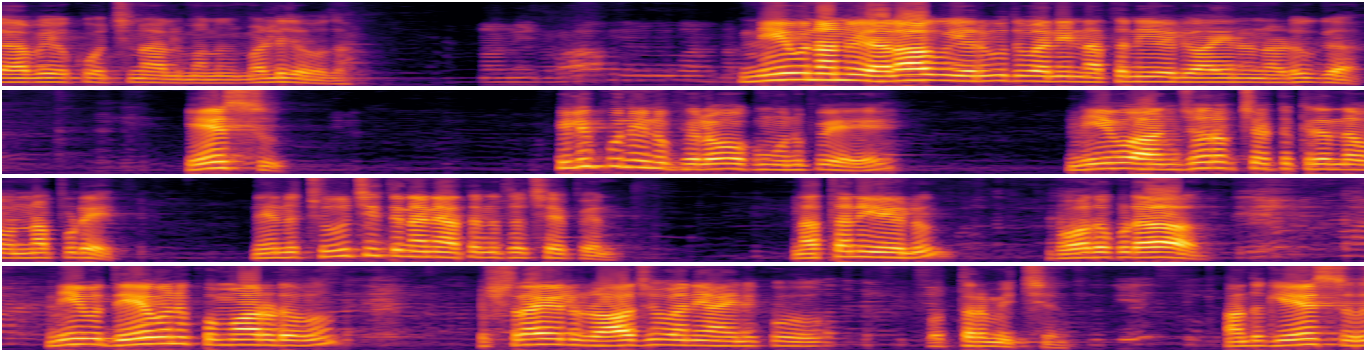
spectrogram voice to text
యాభై ఒక్క వచ్చినాలు మనం మళ్ళీ చదువుదాం. నీవు నన్ను ఎలాగూ ఎరుగుదు అని నతనీయులు ఆయనను అడుగుగా యేసు పిలుపు నిన్ను పిలవక మునిపే నీవు అంజూరపు చెట్టు క్రింద ఉన్నప్పుడే నేను చూచి తినని అతనితో చెప్పాను. నతనీయులు బోధకుడా నీవు దేవుని కుమారుడవు ఇస్రాయేలు రాజు అని ఆయనకు ఉత్తరం ఇచ్చాను అందుకు యేసు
